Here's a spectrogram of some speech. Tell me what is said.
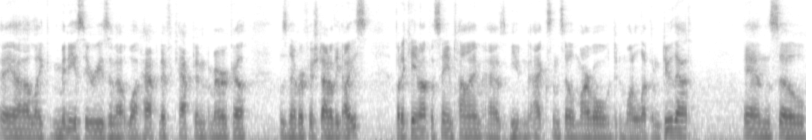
a uh, like mini series about what happened if Captain America was never fished out of the ice, but it came out the same time as Mutant X, and so Marvel didn't want to let them do that, and so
